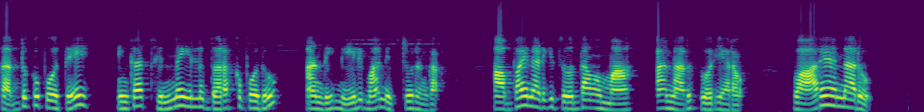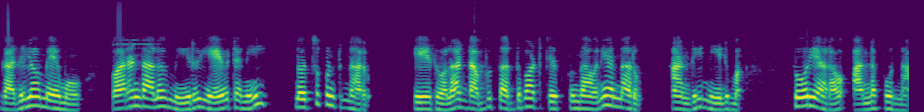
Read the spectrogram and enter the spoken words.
సర్దుకుపోతే ఇంకా చిన్న ఇల్లు దొరక్కపోదు అంది నీలిమ నిష్ఠూరంగా. అబ్బాయిని అడిగి చూద్దామమ్మా అన్నారు సూర్యారావు. వారే అన్నారు గదిలో మేము వరండాలో మీరు ఏమిటని నొచ్చుకుంటున్నారు. ఏదోలా డబ్బు సర్దుబాటు చేసుకుందామని అన్నారు అంది నీలిమ. సూర్యారావు అన్నపూర్ణ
